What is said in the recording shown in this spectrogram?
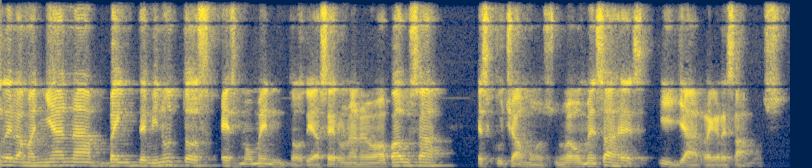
de la mañana, 20 minutos, es momento de hacer una nueva pausa. Escuchamos nuevos mensajes y ya regresamos.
